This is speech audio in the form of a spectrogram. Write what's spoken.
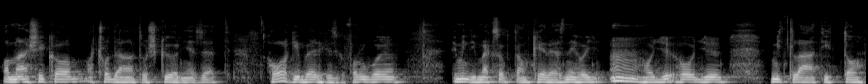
A másik a, a csodálatos környezet. Ha valaki beérkezik a faluba, én mindig meg szoktam kérdezni, hogy, hogy, hogy mit lát itt a,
